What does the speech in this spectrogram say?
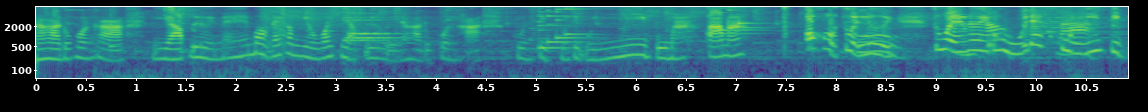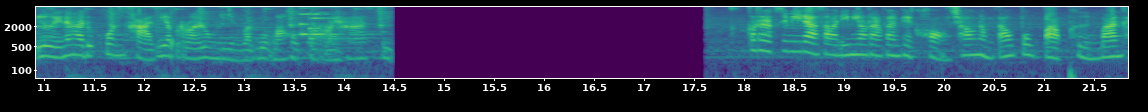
นะคะ ทุกคนค่ะ ยับเลยแม่บอกได้คำเดียวว่ายับเลยนะคะ ทุกคนค่ะคูณสิบคูณสิบอุ้ยปูมาปลามาโอ้โหสวยเลยสวยเลยโอ้โหได้คูณยี่สิบเลยนะคะ ทุกคนค่ะเรียบร้อยโรงเรียนวัดบวกมาหกร้อยห้าสิบ สวีดาสวัสดีมีรักแฟนเพจของช่องน้ำเต้าปูปลาพื้นบ้านข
